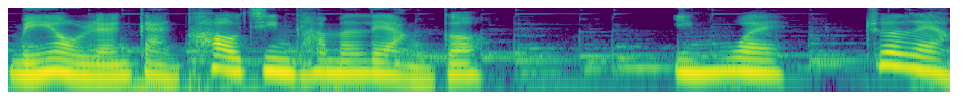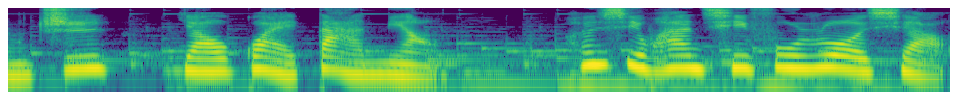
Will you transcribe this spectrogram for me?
没有人敢靠近它们两个，因为这两只妖怪大鸟很喜欢欺负弱小。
